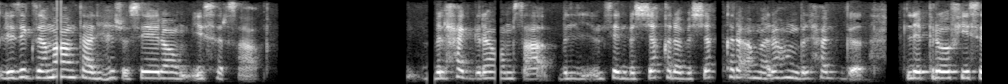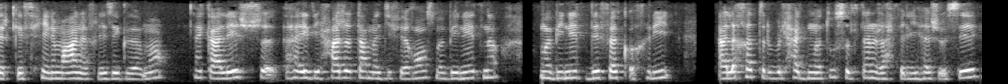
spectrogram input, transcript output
les examens نتاع l'IHEC راهم ياسر صعب بالحق راهم صعب بالإنسان باش يقرأ باش يقرأ أما راهم بالحق les profs ياسر كاسحين معانا في les examens. هيك علاش؟ هذه حاجة تعمل différence ما بيناتنا وما بينات des facs أخرين. على خاطر بالحق ما توصل تنجح في l'IHEC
